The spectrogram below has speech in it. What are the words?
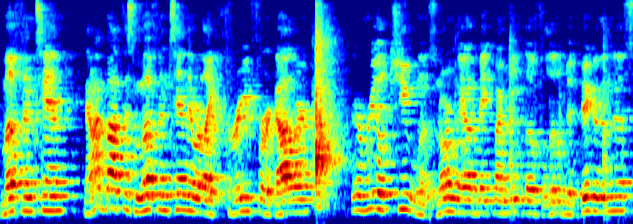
muffin tin. Now I bought this muffin tin, they were like three for a dollar. They're real cute ones. Normally I'd make my meatloaf a little bit bigger than this,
